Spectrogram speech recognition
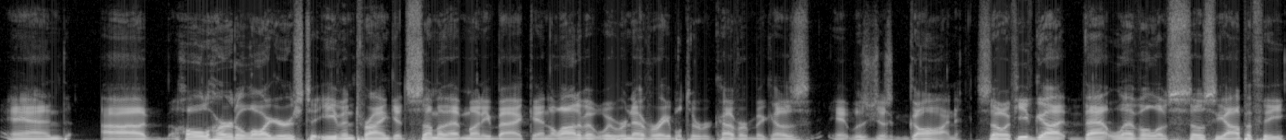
and a whole herd of lawyers to even try and get some of that money back. And a lot of it we were never able to recover because it was just gone. So if you've got that level of sociopathy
